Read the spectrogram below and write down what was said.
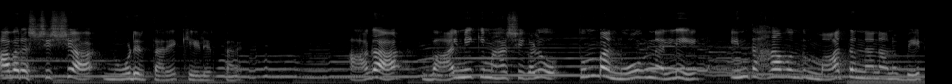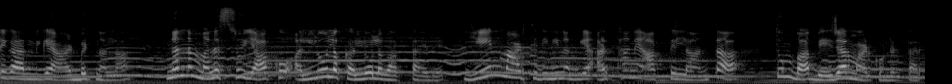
ಅವರ ಶಿಷ್ಯ ನೋಡಿರ್ತಾರೆ, ಕೇಳಿರ್ತಾರೆ. ಆಗ ವಾಲ್ಮೀಕಿ ಮಹರ್ಷಿಗಳು ತುಂಬ ನೋವಿನಲ್ಲಿ ಇಂತಹ ಒಂದು ಮಾತನ್ನ ನಾನು ಬೇಟೆಗಾರನಿಗೆ ಆಡ್ಬಿಟ್ನಲ್ಲ, ನನ್ನ ಮನಸ್ಸು ಯಾಕೋ ಅಲ್ಲೋಲ ಕಲ್ಲೋಲವಾಗ್ತಾ ಇದೆ. ಏನು ಮಾಡ್ತಿದ್ದೀನಿ ನನಗೆ ಅರ್ಥನೇ ಆಗ್ತಿಲ್ಲ ಅಂತ ತುಂಬ ಬೇಜಾರು ಮಾಡ್ಕೊಂಡಿರ್ತಾರೆ.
